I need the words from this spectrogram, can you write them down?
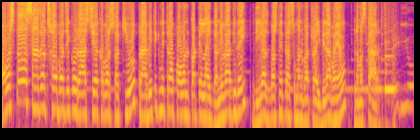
अवस्था साँझ छ बजेको राष्ट्रिय खबर सकियो। प्राविधिक मित्र पवन कटेललाई धन्यवाद दिँदै धीरज बस्नेत र सुमन भट्टराई विदा भयौ। नमस्कार। रेडियो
